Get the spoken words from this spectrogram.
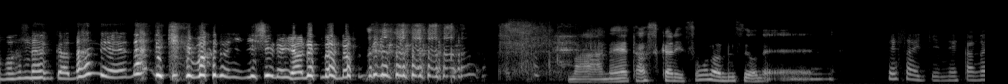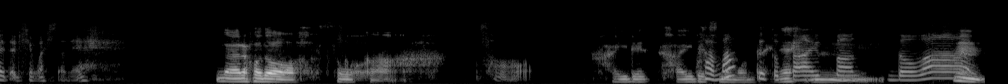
もうなんか、なんで、なんでキーボードに2種類あるんだろうって。まあね、確かにそうなんですよね。で、最近ね、考えたりしましたね。なるほど。そうか。そ配列、配の問題ね。とかうん iPad は、うん。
